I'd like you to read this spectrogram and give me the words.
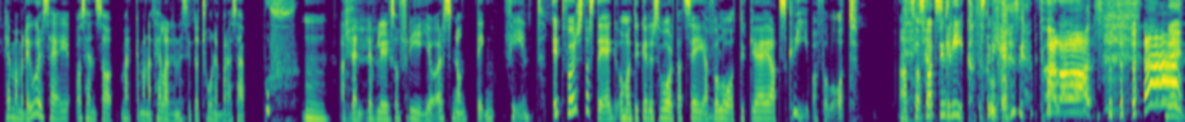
klämmer man det ur sig och sen så märker man att hela den här situationen bara så här puff. Mm. Att den, det blir liksom frigörs någonting fint. Ett första steg om man tycker det är svårt att säga förlåt tycker jag är att skriva förlåt. Alltså, faktiskt, skrika förlåt. Skrika, förlåt! Nej.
